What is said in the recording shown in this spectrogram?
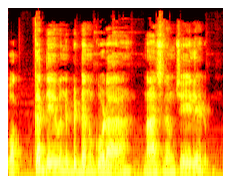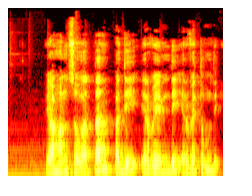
ఒక్క దేవుని బిడ్డను కూడా నాశనం చేయలేడు. యోహాను వార్త పది ఇరవై ఎనిమిది ఇరవై తొమ్మిది.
